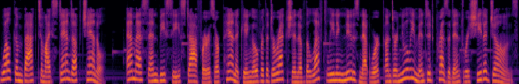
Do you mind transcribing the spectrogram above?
Welcome back to my stand-up channel. MSNBC staffers are panicking over the direction of the left-leaning news network under newly minted president Rashida Jones.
